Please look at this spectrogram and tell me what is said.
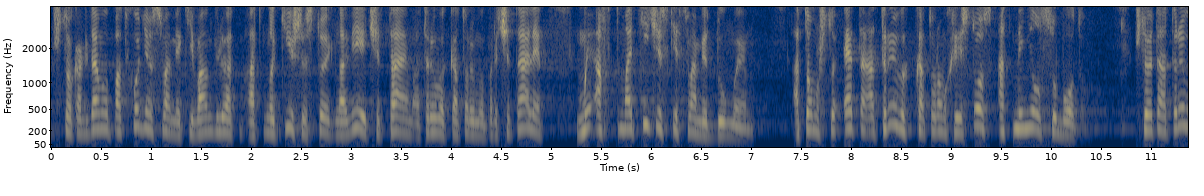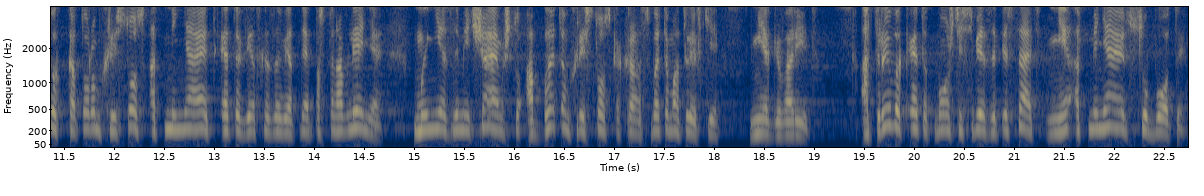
что когда мы подходим с вами к Евангелию от, от Луки 6 главе и читаем отрывок, который мы прочитали, мы автоматически с вами думаем о том, что это отрывок, в котором Христос отменил субботу, что это отрывок, в котором Христос отменяет это ветхозаветное постановление. Мы не замечаем, что об этом Христос как раз в этом отрывке не говорит. Отрывок этот, можете себе записать, не отменяет субботы,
